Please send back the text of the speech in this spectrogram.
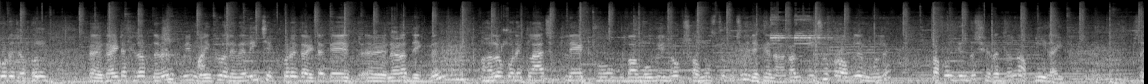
করে যখন গাড়িটা ফেরত নেবেন, খুবই মাইক্রো লেভেলেই চেক করে গাড়িটাকে এনারা দেখবেন। ভালো করে ক্লাচ প্লেট হোক বা মোবিল হোক, সমস্ত কিছুই দেখে না কারণ কিছু প্রবলেম হলে তখন কিন্তু সেটার জন্য আপনি রাইট থাকবেন। তো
